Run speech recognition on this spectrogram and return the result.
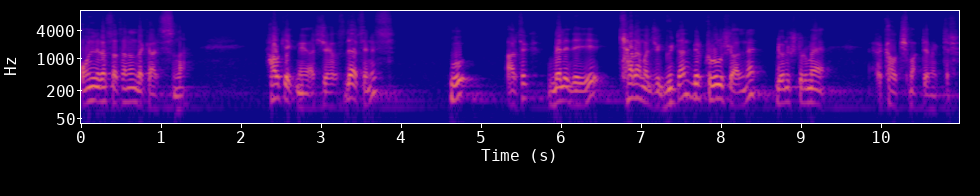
10 lira satanın da karşısına halk ekmeği açacağız derseniz bu artık belediyeyi kar amacı güden bir kuruluş haline dönüştürmeye kalkışmak demektir.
